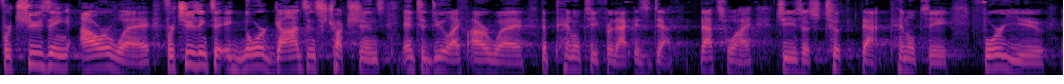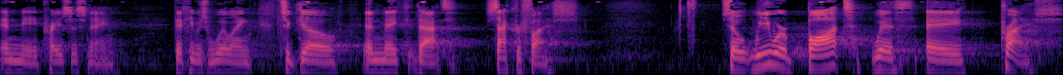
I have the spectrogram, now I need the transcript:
for choosing our way, for choosing to ignore God's instructions and to do life our way, the penalty for that is death. That's why Jesus took that penalty for you and me, praise his name, that he was willing to go and make that sacrifice. So we were bought with a price.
